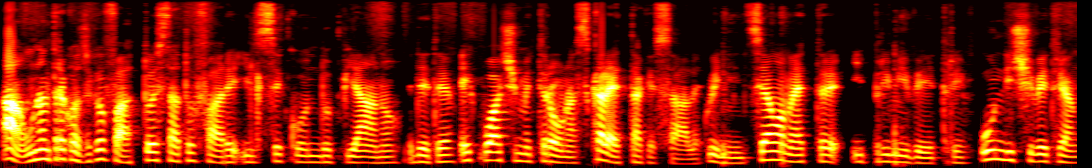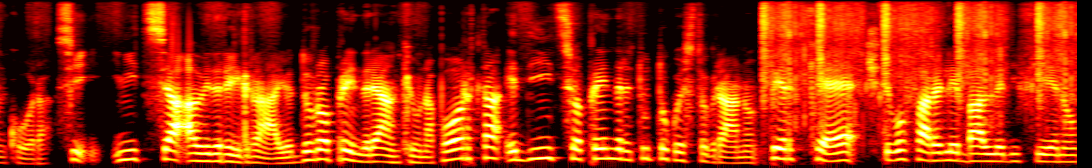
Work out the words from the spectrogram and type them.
Ah, un'altra cosa che ho fatto è stato fare il secondo piano, vedete? E qua ci metterò una scaletta che sale. Quindi iniziamo a mettere i primi vetri. 11 vetri ancora. Si inizia a vedere il granaio. Dovrò prendere anche una porta ed inizio a prendere tutto questo grano perché ci devo fare le balle di fieno.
